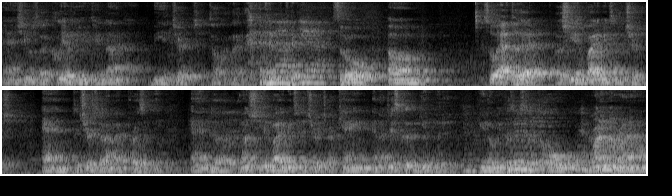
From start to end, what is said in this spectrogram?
And she was like, clearly you cannot be in church talking like that. Yeah, yeah. So, um, so after that, uh, she invited me to the church, and the church that I'm at presently. And uh, once she invited me to the church, I came, and I just couldn't get with it, you know, because it was like the whole running around.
